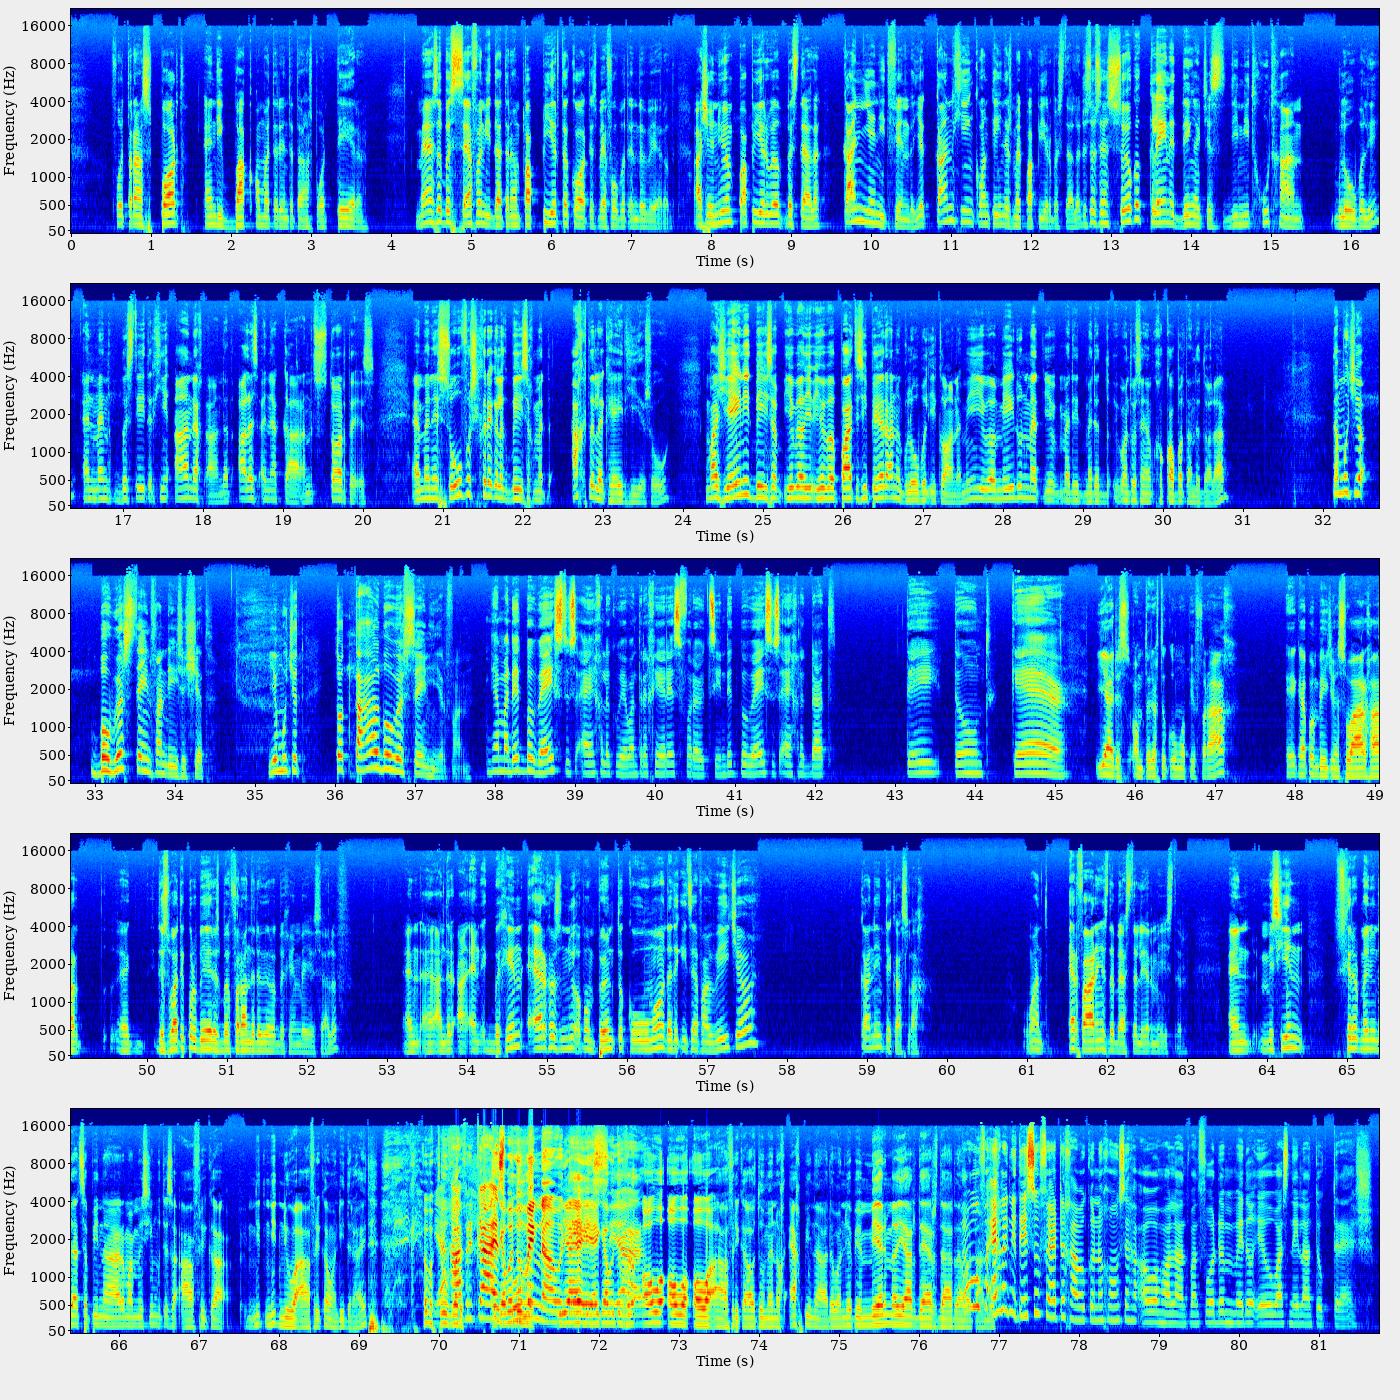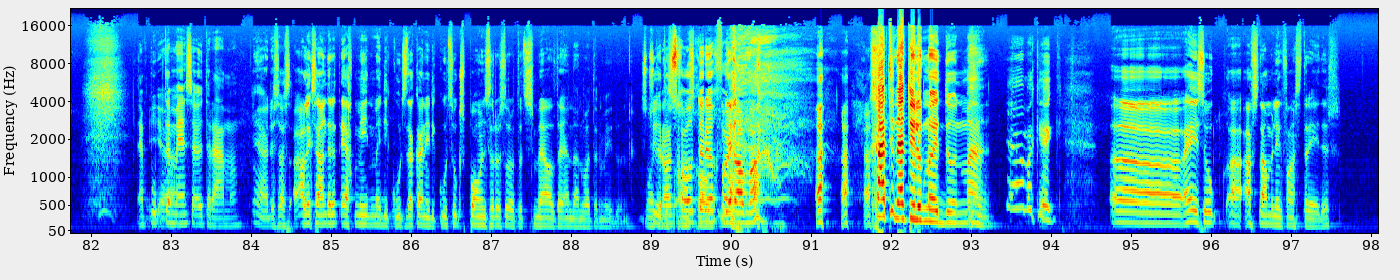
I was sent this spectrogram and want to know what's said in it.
voor transport en die bak om het erin te transporteren. Mensen beseffen niet dat er een papiertekort is bijvoorbeeld in de wereld. Als je nu een papier wilt bestellen, kan je niet vinden. Je kan geen containers met papier bestellen. Dus er zijn zulke kleine dingetjes die niet goed gaan globally. En men besteedt er geen aandacht aan dat alles in elkaar aan het storten is. En men is zo verschrikkelijk bezig met achterlijkheid hier zo. Maar als jij niet bezig je wil, je wil participeren aan een global economy, je wil meedoen met, je, met, dit, met het, want we zijn gekoppeld aan de dollar, dan moet je bewust zijn van deze shit. Je moet je totaal bewust zijn hiervan. Ja, maar dit bewijst dus eigenlijk weer, want regeren is vooruitzien. Dit bewijst dus eigenlijk dat they don't care. Ja, dus om terug te komen op je vraag. Ik heb een beetje een zwaar hart. Ik, dus wat ik probeer is, verander de wereld, begin bij jezelf. En, en, ander- en ik begin ergens nu op een punt te komen dat ik iets heb van, weet je, kan neemt ik slag. Want ervaring is de beste leermeester. En misschien schreeuwt men nu dat ze pinaren, maar misschien moeten ze Afrika, niet, niet nieuwe Afrika, want die draait. Ja, over- Afrika ik is booming nowadays. Ja, ja, ik heb het Ja. over oude, oude, oude Afrika, toen men nog echt pinaren. Want nu heb je meer miljardairs daar dan Nou, we hoeven anders. eigenlijk niet eens zo ver te gaan. We kunnen gewoon zeggen oude Holland. Want voor de middeleeuwen was Nederland ook trash. En poepte Ja. mensen uit ramen. Ja, dus als Alexander het echt meent met die koets, dan kan hij die koets ook sponsoren, zodat het smelten en dan wat ermee doen. Stuur ons ons terug, goud. Ja. Gaat hij natuurlijk nooit doen, maar... Ja, maar kijk, eh, hij is ook eh, afstammeling van strijders.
